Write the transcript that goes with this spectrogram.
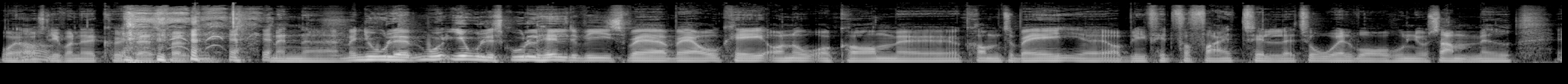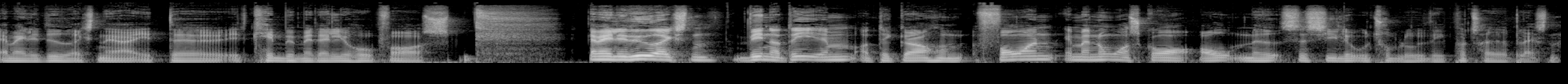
hvor jeg oh. også lige var nede og kørte asfalten. men uh, men jule, jule skulle heldigvis være, være okay og nå at komme, uh, komme tilbage uh, og blive fit for fight til, til OL, hvor hun jo sammen med Amalie Didriksen er et, uh, et kæmpe medaljehåb for os. Amalie Didriksen vinder DM, og det gør hun foran Emma Norsgaard og med Cecilie Utrup Ludvig på tredjepladsen.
